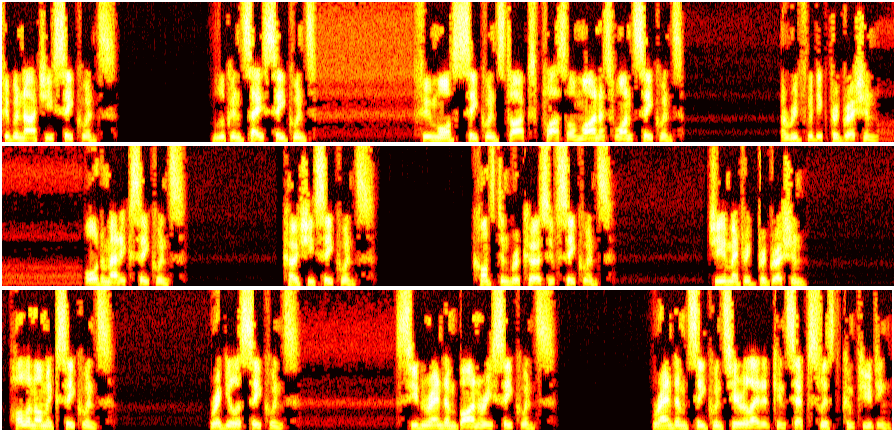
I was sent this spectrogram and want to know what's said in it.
Fibonacci sequence. Look and say sequence. Morse sequence types plus or minus one sequence. Arithmetic progression. Automatic sequence Cauchy sequence. Constant recursive sequence. Geometric progression. Holonomic sequence. Regular sequence. Pseudorandom binary sequence. Random sequence-related concepts list computing.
